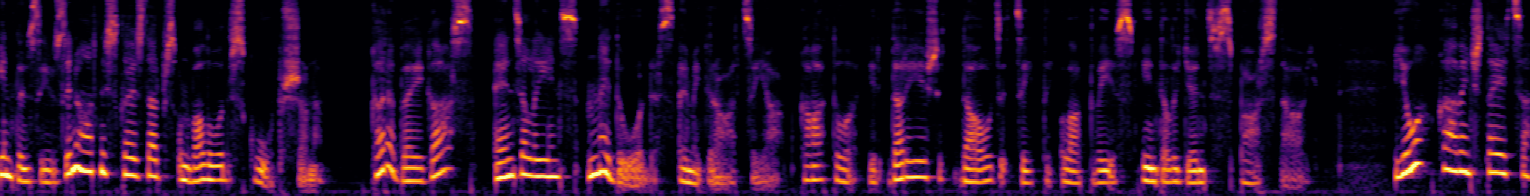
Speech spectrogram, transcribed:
intensīvs zinātniskais darbs un valodas kopšana. Kara beigās Enzelīns nedodas emigrācijā, kā to ir darījuši daudzi citi Latvijas inteliģences pārstāvji. Jo, kā viņš teica,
